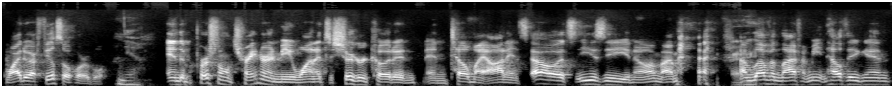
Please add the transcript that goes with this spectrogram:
Why do I feel so horrible? Yeah. And the personal trainer in me wanted to sugarcoat it and, and tell my audience, "Oh, it's easy. You know, I'm I'm, I'm loving life. I'm eating healthy again."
